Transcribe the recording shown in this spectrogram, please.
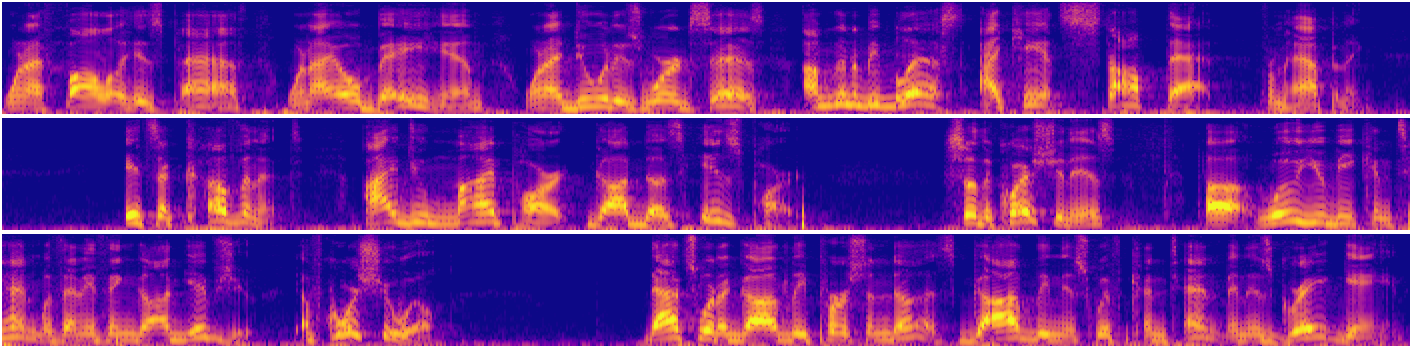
When I follow His path, when I obey Him, when I do what His word says, I'm going to be blessed. I can't stop that from happening. It's a covenant. I do my part, God does His part. So the question is, uh, will you be content with anything God gives you? Of course you will. That's what a godly person does. Godliness with contentment is great gain.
